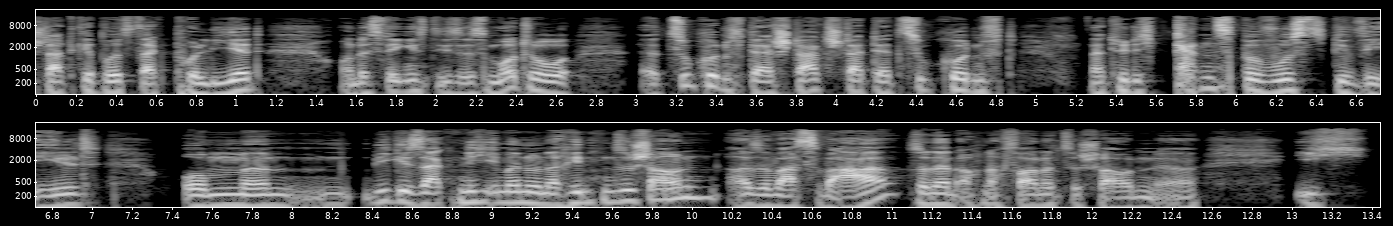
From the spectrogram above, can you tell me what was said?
Stadtgeburtstag poliert. Und deswegen ist dieses Motto äh, Zukunft der Stadt, Stadt der Zukunft natürlich ganz bewusst gewählt, um, ähm, wie gesagt, nicht immer nur nach hinten zu schauen, also was war, sondern auch nach vorne zu schauen. Äh, ich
